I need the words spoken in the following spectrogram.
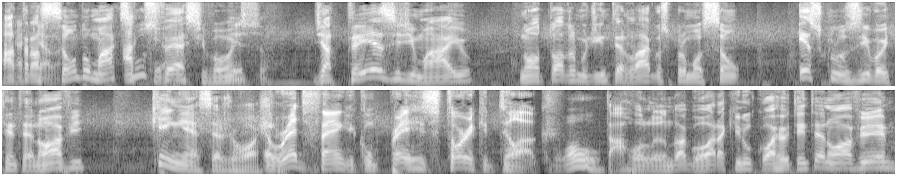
A atração do Maximus Aquela. Festival, hein? Isso. Dia 13 de maio, no Autódromo de Interlagos, promoção exclusiva 89. Quem é Sérgio Rocha? É o Red Fang com Prehistoric Dog. Uou. Tá rolando agora aqui no Corre 89.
